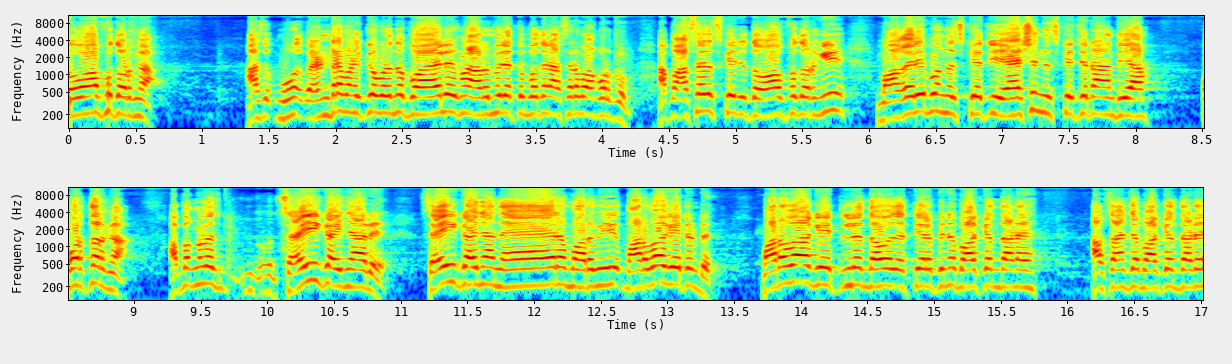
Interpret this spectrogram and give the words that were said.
തോവാഫ് തുടങ്ങുക. രണ്ടര മണിക്കൂർ ഇവിടുന്ന് പോയാൽ നിങ്ങൾ അറിമിൽ എത്തുമ്പോൾ തന്നെ അസർ പാൻ കൊടുക്കും. അപ്പൊ അസർ നിസ്കരിച്ച് തോവാഫ് തുടങ്ങി മകരിബ് നിസ്കരിച്ച് ഏഷ്യൻ നിസ്കരിച്ചിട്ടാണ് എന്ത് ചെയ്യുക പുറത്തിറങ്ങുക. അപ്പൊ നിങ്ങൾ സൈ കഴിഞ്ഞാൽ സൈ കഴിഞ്ഞാൽ നേരെ മറവി മറവ ഗേറ്റ് ഉണ്ട്. മറവ ഗേറ്റിൽ എന്താ എത്തിയാൽ പിന്നെ ബാക്കി എന്താണ്? അവസാനിച്ച ബാക്കി എന്താണ്?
